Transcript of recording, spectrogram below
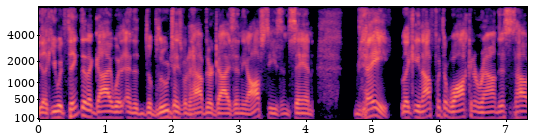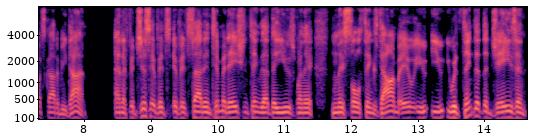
Like you would think that a guy would and the, the blue jays would have their guys in the off season saying hey like enough with the walking around this is how it's got to be done and if it's just if it's if it's that intimidation thing that they use when they when they slow things down but it, you, you you would think that the jays and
